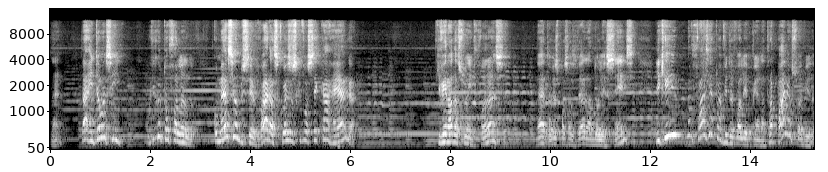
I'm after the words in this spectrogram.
né? Tá, então assim, o que, que eu estou falando? Comece a observar as coisas que você carrega, que vem lá da sua infância, né? talvez possa ver na adolescência, e que não fazem a tua vida valer a pena, atrapalham a sua vida.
